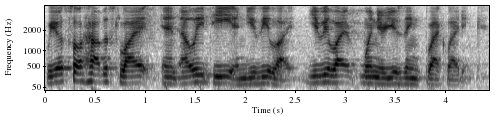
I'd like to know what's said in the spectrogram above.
We also have this light in LED and UV light. UV light when you're using black light ink.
